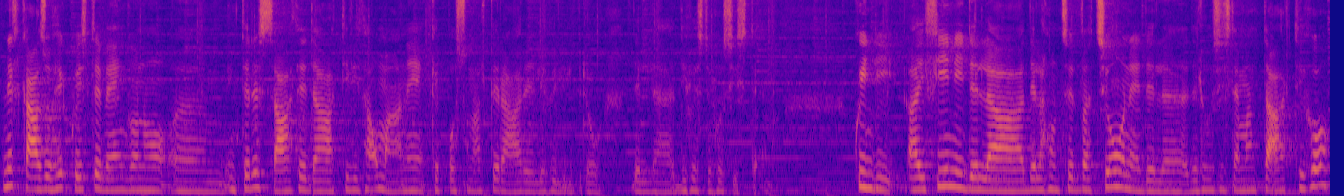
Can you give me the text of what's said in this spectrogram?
nel caso che queste vengano eh, interessate da attività umane che possono alterare l'equilibrio di questo ecosistema. Quindi ai fini della, della conservazione del, dell'ecosistema antartico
